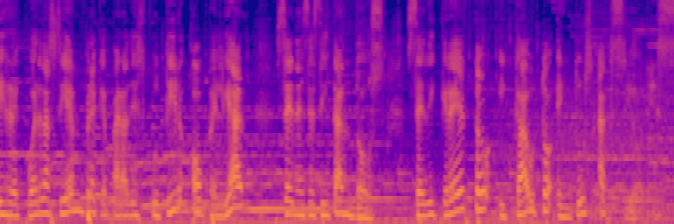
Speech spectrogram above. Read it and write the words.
y recuerda siempre que para discutir o pelear se necesitan dos. Sé discreto y cauto en tus acciones.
